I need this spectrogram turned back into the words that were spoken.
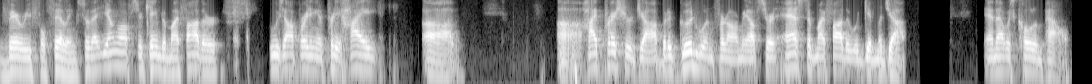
very fulfilling. So that young officer came to my father, who was operating a pretty high, uh, uh, high pressure job, but a good one for an army officer, and asked if my father would give him a job. And that was Colin Powell.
